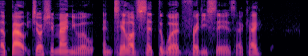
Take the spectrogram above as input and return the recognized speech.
about Josh Emmanuel until I've said the word Freddie Sears. Okay.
